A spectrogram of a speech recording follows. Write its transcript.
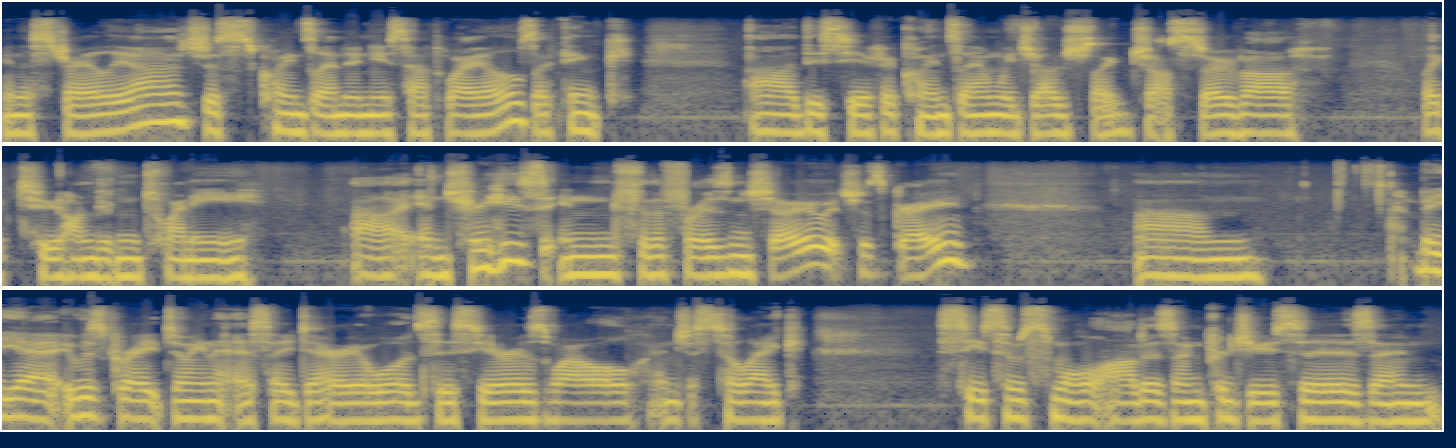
in Australia. Just Queensland and New South Wales. I think uh, this year for Queensland we judged like just over like 220 uh, entries in for the Frozen show, which was great. Um, but yeah, it was great doing the SA Dairy Awards this year as well, and just to like see some small artisan producers and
